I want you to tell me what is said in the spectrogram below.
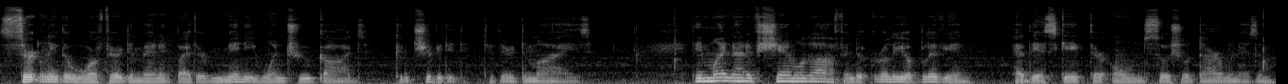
Certainly, the warfare demanded by their many one true gods contributed to their demise. They might not have shambled off into early oblivion had they escaped their own social Darwinism.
